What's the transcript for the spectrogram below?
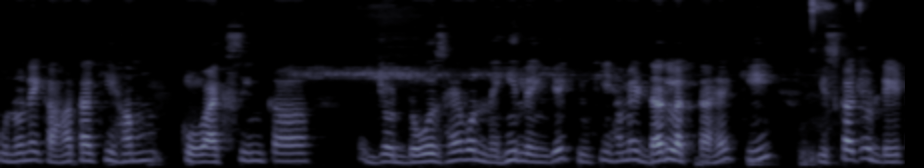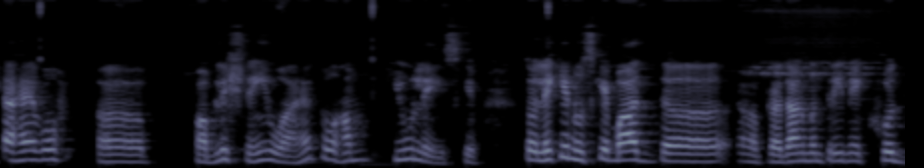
उन्होंने कहा था कि हम कोवैक्सीन का जो डोज है वो नहीं लेंगे क्योंकि हमें डर लगता है कि इसका जो डेटा है वो पब्लिश नहीं हुआ है तो हम क्यों लें इसके तो लेकिन उसके बाद प्रधानमंत्री ने खुद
